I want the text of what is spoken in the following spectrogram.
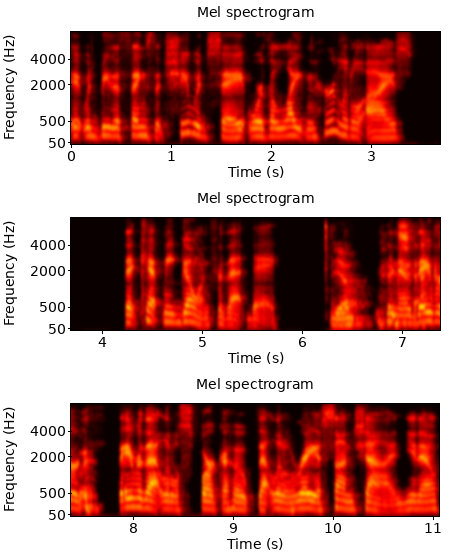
it would be the things that she would say or the light in her little eyes that kept me going for that day. Yep. You know, exactly. they were they were that little spark of hope, that little ray of sunshine, you know.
